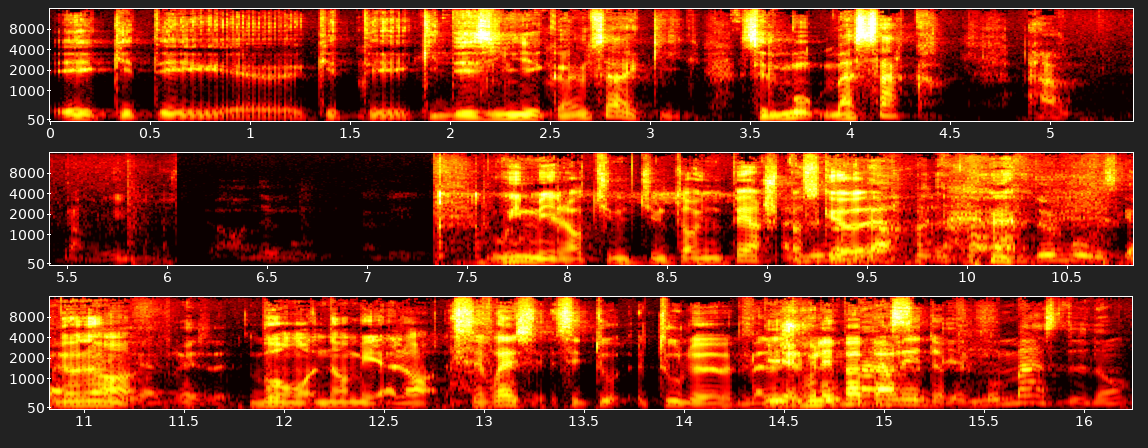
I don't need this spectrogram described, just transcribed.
et qui était, qui était, qui désignait quand même ça. c'est le mot massacre. Ah, oui, oui, mais alors tu, me tends une perche parce que. Non, deux mots, parce non, non. Bon, non, mais alors c'est vrai, c'est tout, tout, le. Bah, je voulais pas parler de. Il y a le mot masse dedans.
